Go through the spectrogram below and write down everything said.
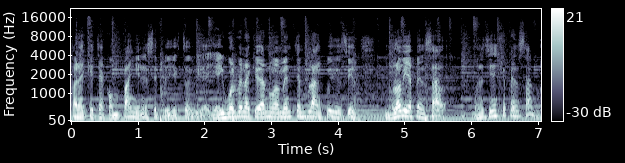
para que te acompañe en ese proyecto de vida? Y ahí vuelven a quedar nuevamente en blanco y decir, no lo había pensado. Bueno, tienes que pensarlo.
